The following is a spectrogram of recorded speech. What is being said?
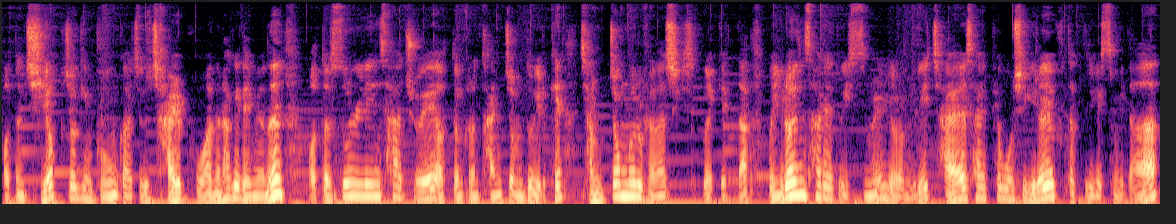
어떤 지역적인 부분까지도 잘 보완을 하게 되면은 어떤 쏠린 사주의 어떤 그런 단점도 이렇게 장점으로 변화시킬 수가 있겠다. 뭐 이런 사례도 있음을 여러분들이 잘 살펴보시기를 부탁드리겠습니다.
